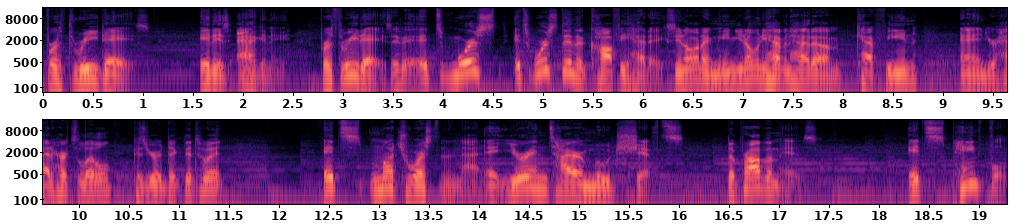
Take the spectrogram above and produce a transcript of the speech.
For three days, it is agony. For three days, it's worse, it's worse than the coffee headaches. You know what I mean? You know when you haven't had um, caffeine and your head hurts a little because you're addicted to it. It's much worse than that. It, your entire mood shifts. The problem is, it's painful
